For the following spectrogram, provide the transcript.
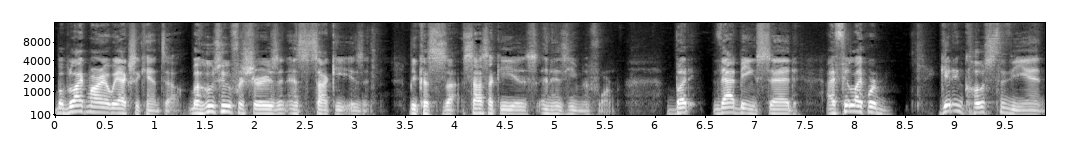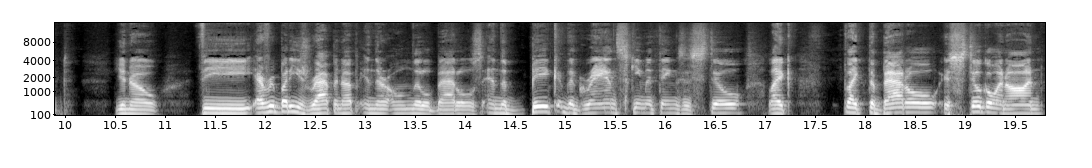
but Black Maria we actually can't tell. But who's who for sure isn't, and Sasaki isn't because Sasaki is in his human form. But that being said, I feel like we're getting close to the end. You know, the everybody's wrapping up in their own little battles, and the big, the grand scheme of things is still like, like the battle is still going on,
